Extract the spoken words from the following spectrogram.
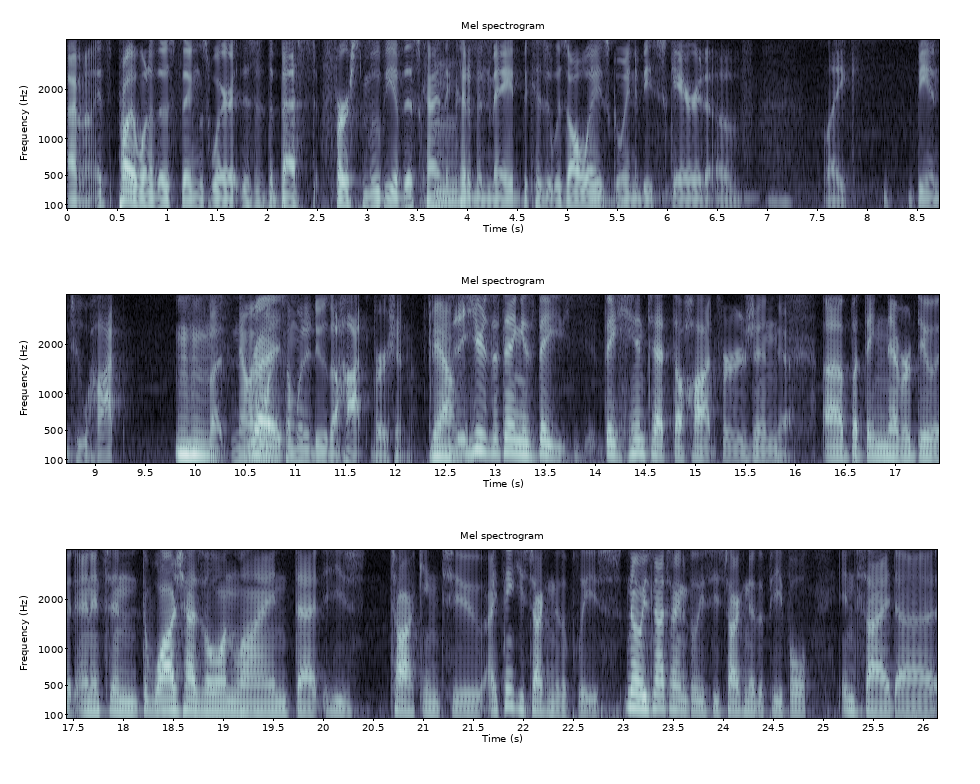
I don't know. It's probably one of those things where this is the best first movie of this kind that could have been made because it was always going to be scared of like being too hot. But now I want someone to do the hot version. yeah Here's the thing: is they they hint at the hot version, Yeah. uh, but they never do it. And it's in the Waj has the one line that he's talking to. I think he's talking to the police. No, he's not talking to the police. He's talking to the people inside uh,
